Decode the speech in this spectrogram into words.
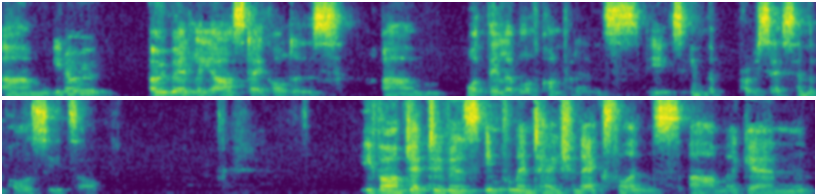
um, you know overtly ask stakeholders um, what their level of confidence is in the process and the policy itself. If our objective is implementation excellence, um, again,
